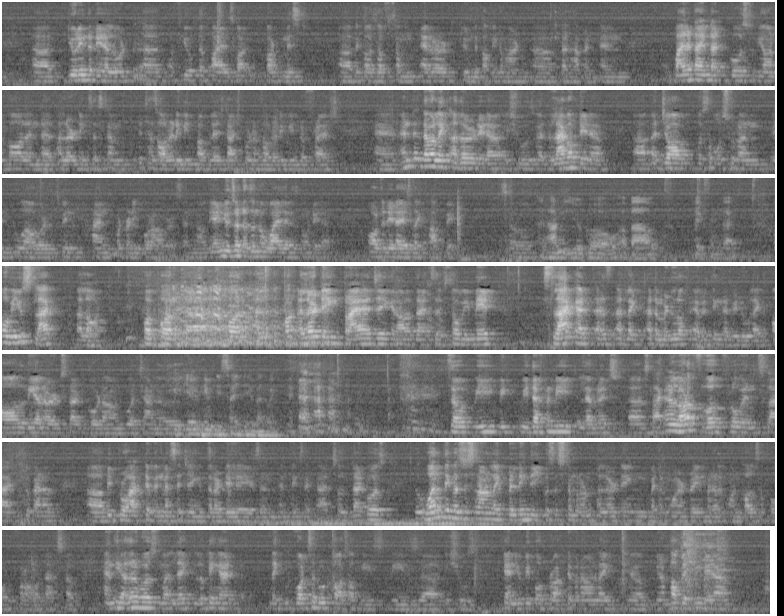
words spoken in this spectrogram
during the data load, uh, a few of the files got, got missed uh, because of some error during the copy command uh, that happened. And by the time that goes to the on-call and the alerting system, it has already been published, dashboard has already been refreshed. And, and there were like other data issues where the lack of data uh, a job was supposed to run in two hours, it's been hanged for 24 hours, and now the end user doesn't know why there is no data, or the data is like half baked. So. And how do you go about fixing that? Oh, we use Slack a lot for for uh, for, for alerting, triaging, and all of that stuff. So we made Slack at, as, at like at the middle of everything that we do, like all the alerts that go down to a channel. We gave him this idea, by the way. so we, we, we definitely leverage uh, Slack and a lot of workflow in Slack to kind of uh, be proactive in messaging if there are delays and, and things like that. So that was one thing was just around like building the ecosystem around alerting, better monitoring, better on-call support for all of that stuff. And the other was like looking at like what's the root cause of these these uh, issues. Can you be more proactive around like you know, you know publishing data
